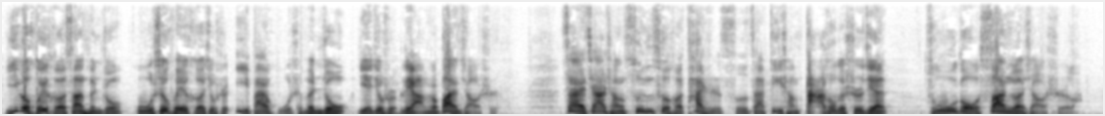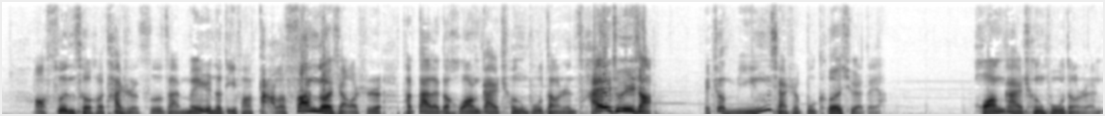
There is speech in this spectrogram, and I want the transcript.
一个回合三分钟，五十回合就是一百五十分钟，也就是两个半小时。再加上孙策和太史慈在地上打斗的时间，足够三个小时了。哦，孙策和太史慈在没人的地方打了三个小时，他带来的黄盖、程普等人才追上。哎，这明显是不科学的呀！黄盖、程普等人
